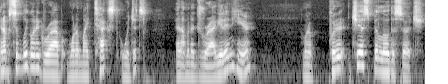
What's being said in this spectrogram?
and I'm simply going to grab one of my text widgets and I'm going to drag it in here. I'm going to put it just below the search.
